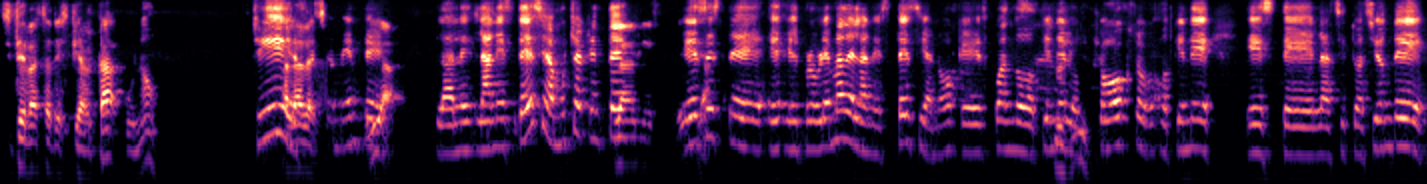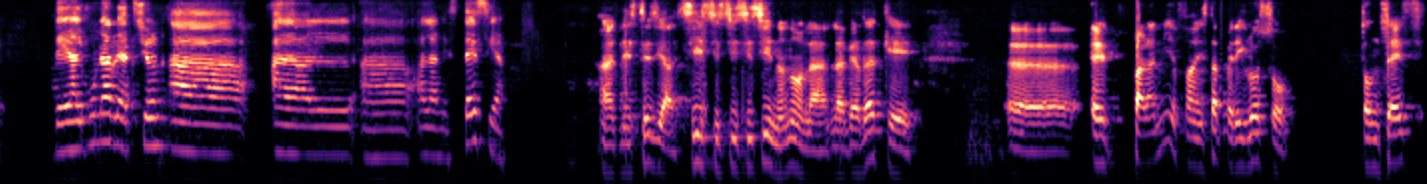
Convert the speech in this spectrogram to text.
si te vas a despertar o no. Sí, exactamente. La, la, anestesia, mucha gente es este e, el, problema de la anestesia, ¿no? Que es cuando tiene los shocks o, tiene este la situación de, de alguna reacción a, la anestesia. Anestesia, sí, sí, sí, sí, sí, no, no, la, verdad que eh, eh, para mí está peligroso. Entonces,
